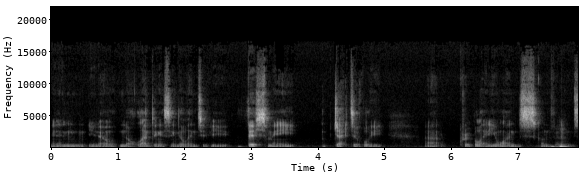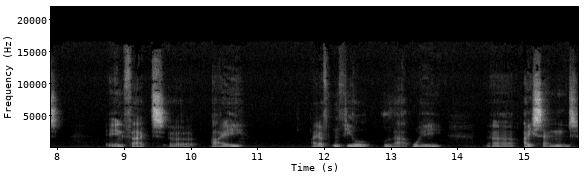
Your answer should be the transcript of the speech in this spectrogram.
and, you know, not landing a single interview, this may objectively uh, cripple anyone's confidence. In fact, uh, I I often feel that way. Uh, I send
